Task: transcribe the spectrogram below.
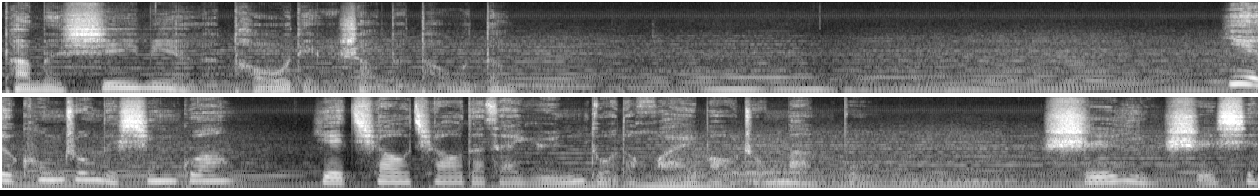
他们熄灭了头顶上的头灯。夜空中的星光也悄悄地在云朵的怀抱中漫步，时隐时现。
